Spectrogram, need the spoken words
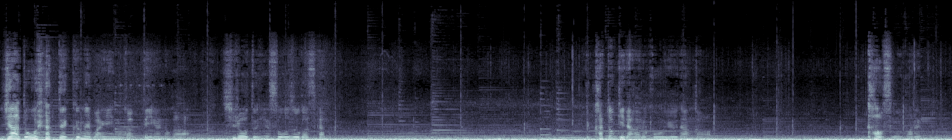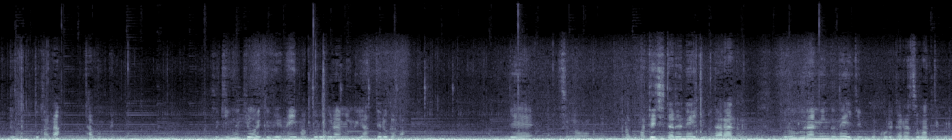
じゃあどうやって組めばいいのかっていうのが。素人には想像がつかない。過渡期だからこういうなんかカオスが生まれるとかな？多分ね。義務教育でね今プログラミングやってるから。でその、まあ、デジタルネイティブならぬプログラミングネイティブがこれから育ってくる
